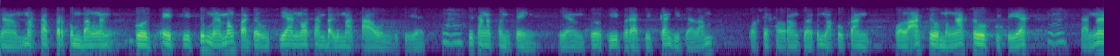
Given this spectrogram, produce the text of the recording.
Nah, masa perkembangan growth age itu memang pada usia 0 sampai 5 tahun gitu ya. Mm-hmm. Itu sangat penting ya untuk diperhatikan di dalam proses orang tua itu melakukan pola asuh, mengasuh gitu ya. Mm-hmm. Karena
